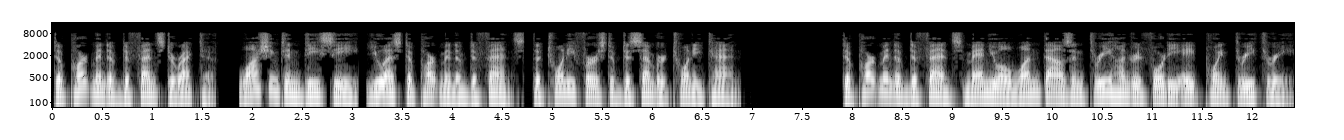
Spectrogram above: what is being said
Department of Defense Directive. Washington, D.C., U.S. Department of Defense, 21 December 2010. Department of Defense Manual 1348.33,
